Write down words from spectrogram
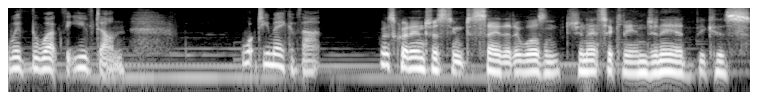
with the work that you've done. What do you make of that? Well, it's quite interesting to say that it wasn't genetically engineered because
